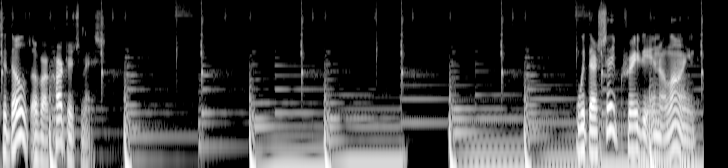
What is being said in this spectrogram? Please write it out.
to those of our cartridge mesh. With our shape created and aligned,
